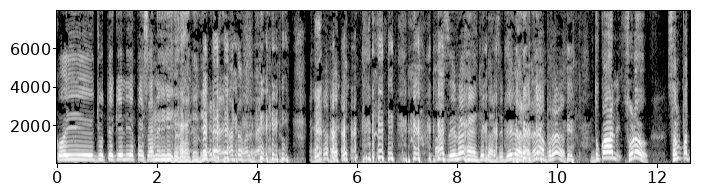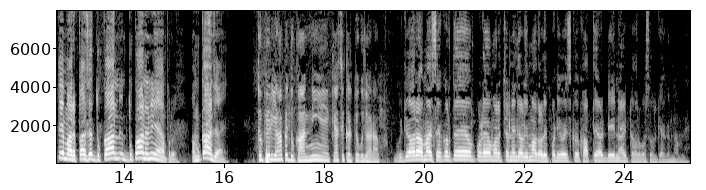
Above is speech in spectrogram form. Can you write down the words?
कोई जूते के लिए पैसा नहीं है। हाँ तो है। हाँ सिर्फ़ है जो घर से बेघर है ना यहाँ पर। दुकान छोड़ो संपत्ति हमारे पास है दुकान दुकान नहीं है यहाँ पर। हम कहाँ जाए? तो फिर यहाँ पे दुकान नहीं है कैसे करते हो गुजारा आप? गुजारा हम ऐसे करते हैं पड़े हमारे चने दाली माँ दाली पड़ी हुई इसको खाते हैं डे नाइट और बस और क्या करना हमने।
